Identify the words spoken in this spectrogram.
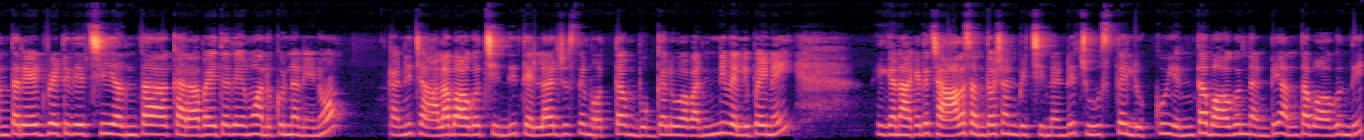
అంత రేట్ పెట్టి తెచ్చి అంత ఖరాబ్ అవుతుందేమో అనుకున్నా నేను. కానీ చాలా బాగొచ్చింది. తెల్లారి చూస్తే మొత్తం బుగ్గలు అవన్నీ వెళ్ళిపోయినాయి. ఇక నాకైతే చాలా సంతోషం అనిపించిందండి. చూస్తే లుక్ ఎంత బాగుందంటే అంత బాగుంది.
